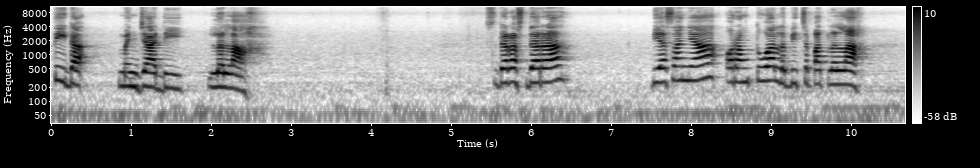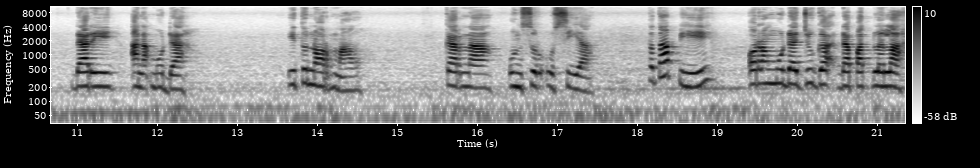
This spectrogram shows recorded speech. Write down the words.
tidak menjadi lelah. Saudara-saudara, biasanya orang tua lebih cepat lelah dari anak muda. Itu normal karena unsur usia. Tetapi orang muda juga dapat lelah.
